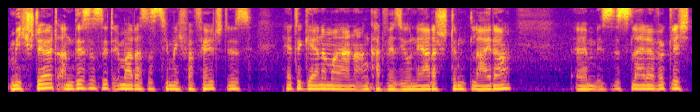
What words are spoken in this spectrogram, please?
mich stört an This Is It immer, dass es ziemlich verfälscht ist. Hätte gerne mal eine Uncut-Version. Ja, das stimmt leider. Ähm, es ist leider wirklich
